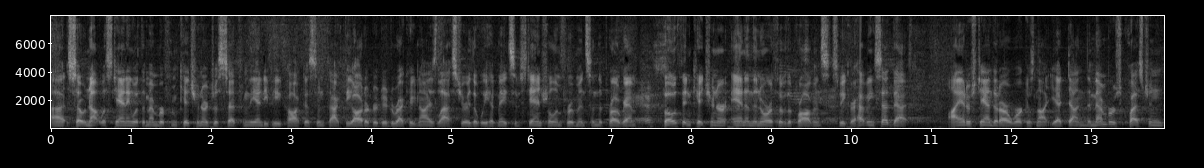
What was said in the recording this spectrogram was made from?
uh, so notwithstanding what the member from Kitchener just said from the NDP caucus, in fact, the auditor did recognize last year that we have made substantial improvements in the program, both in Kitchener and in the north of the province, Speaker. Having said that, I understand that our work is not yet done. The member's question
